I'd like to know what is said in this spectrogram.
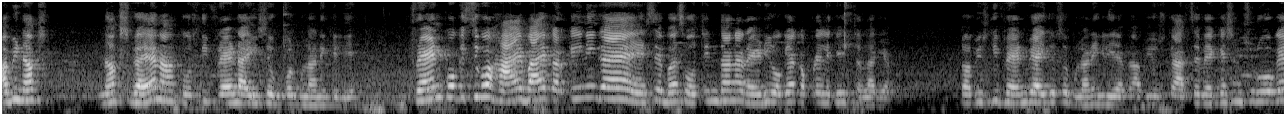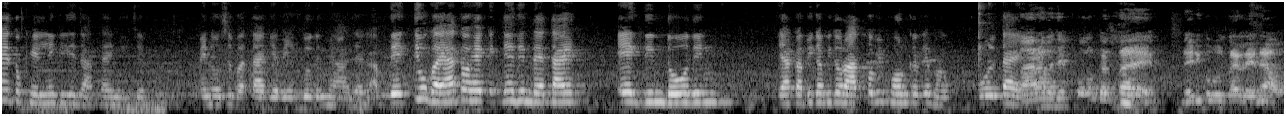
अभी नक्श नक्श गया ना तो उसकी फ्रेंड आई उसे ऊपर बुलाने के लिए। फ्रेंड को किसी को हाय बाय करके ही नहीं गया ऐसे बस ओचिंता ना रेडी हो गया कपड़े लेके चला गया। तो अभी उसकी फ्रेंड भी आई थी उसे बुलाने के लिए। अभी उसके आज से वैकेशन शुरू हो गए हैं तो खेलने के लिए जाता है नीचे। मैंने उसे बताया कि अभी एक दो दिन में आ जाएगा। अब देखती हूँ गया तो है कितने दिन रहता है? एक दिन दो दिन या कभी कभी तो रात को भी फ़ोन करके बोलता है। बारह बजे फ़ोन करता है। डैडी को बोलता है लेने आओ।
